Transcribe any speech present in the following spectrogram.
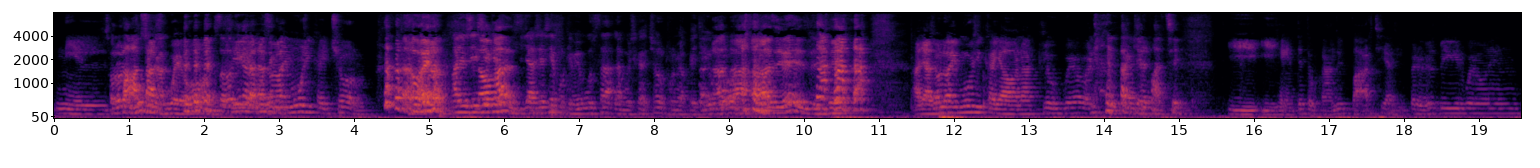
ni el Solo la música. huevón. Solo Sí, llega la música. Hay y chorro. bueno. Ah, yo sí No sé que- más. ya sé sí, porque me gusta la música de Chor, por mi apellido. Ah, huevón. ah, Así es. Allá solo hay música y Habana Club. Qué Entonces, parche. y, y gente tocando y parche y así, pero eso es vivir, huevón, en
